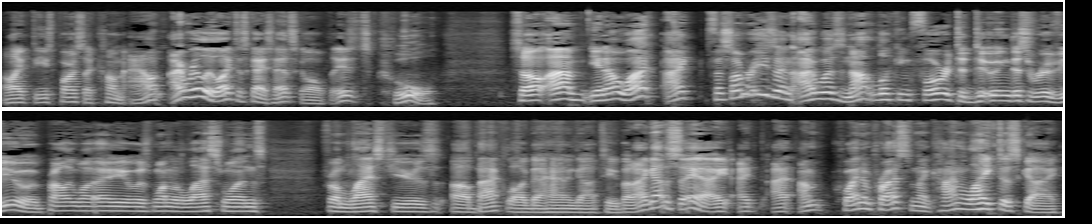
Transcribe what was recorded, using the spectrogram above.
I like these parts that come out. I really like this guy's head sculpt. It's cool. So, um, you know what? I, for some reason, I was not looking forward to doing this review. It probably it was one of the last ones from last year's uh, backlog that I hadn't got to. But I gotta say, I, I, I, I'm quite impressed, and I kind of like this guy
